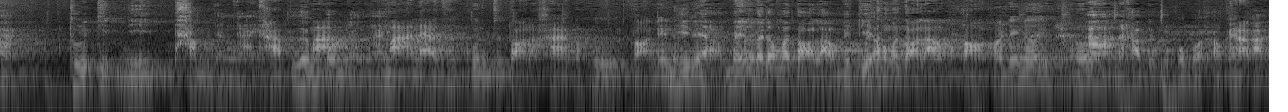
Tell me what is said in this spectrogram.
อะ ธุรกิจนี้ทำยังไงครับเริ่มต้นายังไงมาแล้วถ้าคุณจะต่อราคาก็คือต่อได้เลยนี่เนี่ยไม่ไม่ต้องมาต่อเราไม่เกี่ไม่ยวต้องมาต่อเราต่อเขาได้เลยเออออ่านะครับเดี๋ยวไปพบกับเขากันครับ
